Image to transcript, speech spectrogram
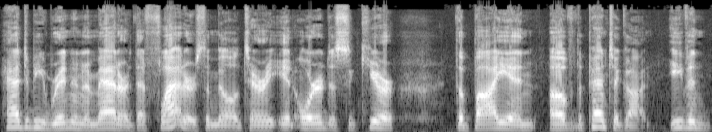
had to be written in a manner that flatters the military in order to secure the buy-in of the Pentagon. Even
